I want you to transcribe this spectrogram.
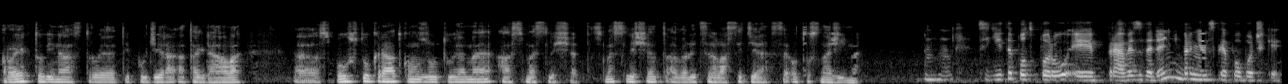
projektové nástroje typu Jira a tak dále. E, spoustukrát konzultujeme a jsme slyšet. Jsme slyšet a velice hlasitě se o to snažíme. Mhm. Cítíte podporu i právě z vedení brněnské pobočky?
